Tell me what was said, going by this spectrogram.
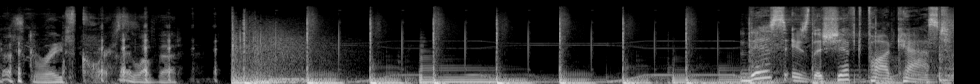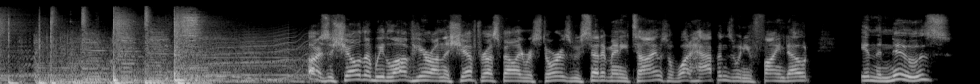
that's great. of course, I love that. This is the Shift Podcast. Oh, it's a show that we love here on the shift, Rust Valley Restorers. We've said it many times, but what happens when you find out in the news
